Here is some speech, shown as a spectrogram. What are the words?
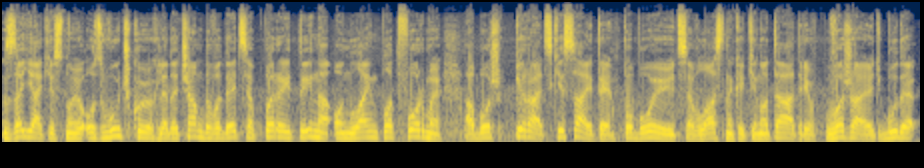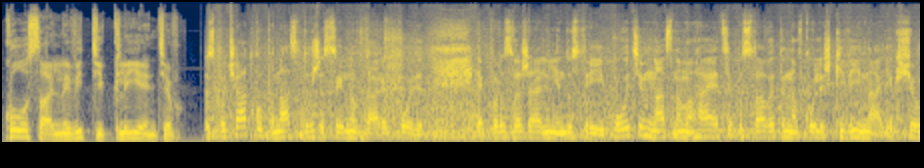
За якісною озвучкою глядачам доведеться перейти на онлайн-платформи або ж піратські сайти. Побоюються власники кінотеатрів. Вважають, буде колосальний відтік клієнтів. Спочатку по нас дуже сильно вдарив ковід, як по розважальній індустрії. Потім нас намагається поставити навколішки війна. Якщо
